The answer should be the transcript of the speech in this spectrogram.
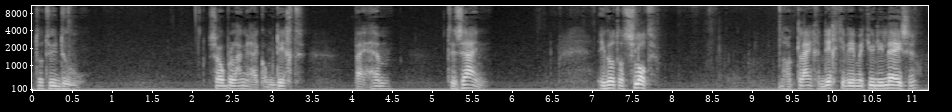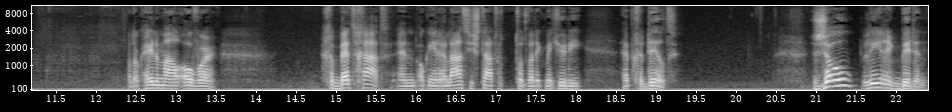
tot uw doel. Zo belangrijk om dicht bij Hem te zijn. Ik wil tot slot nog een klein gedichtje weer met jullie lezen. Wat ook helemaal over gebed gaat en ook in relatie staat tot wat ik met jullie heb gedeeld. Zo leer ik bidden.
